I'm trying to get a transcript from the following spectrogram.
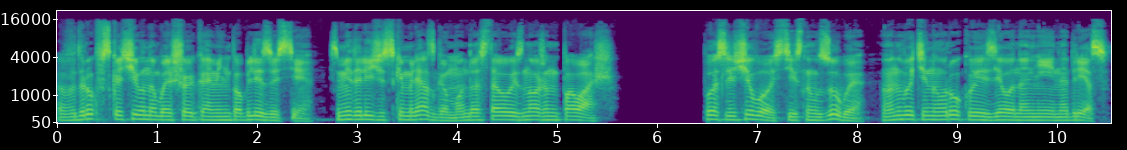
вдруг вскочил на большой камень поблизости. С металлическим лязгом он достал из ножен палаш. После чего, стиснув зубы, он вытянул руку и сделал на ней надрез.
